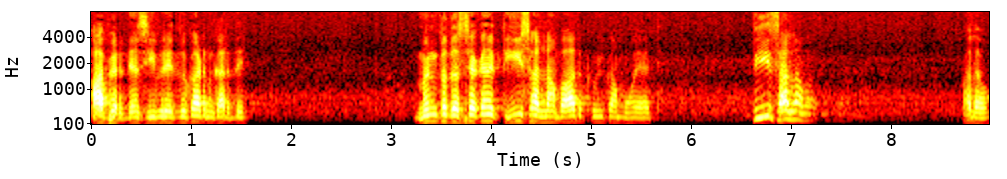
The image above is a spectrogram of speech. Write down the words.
ਆ ਫਿਰਦੇ ਆ, ਸੀਵਰੇਜ ਦਾ ਉਦਘਾਟਨ ਕਰਦੇ। ਮੈਨੂੰ ਤਾਂ ਦੱਸਿਆ ਕਹਿੰਦੇ 30 ਸਾਲਾਂ ਬਾਅਦ ਕੋਈ ਕੰਮ ਹੋਇਆ ਇੱਥੇ। 30 ਸਾਲਾਂ ਬਾਅਦ। ਹਲੋ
